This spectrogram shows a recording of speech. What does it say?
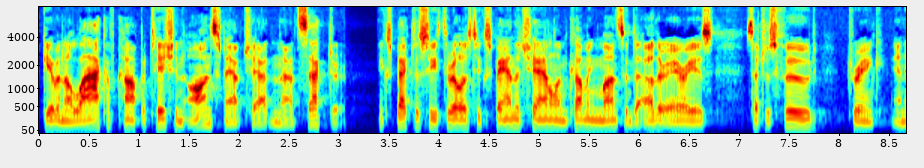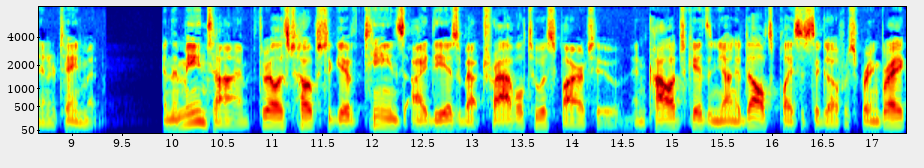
given a lack of competition on Snapchat in that sector. Expect to see Thrillist expand the channel in coming months into other areas such as food, drink, and entertainment. In the meantime, Thrillist hopes to give teens ideas about travel to aspire to, and college kids and young adults places to go for spring break,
